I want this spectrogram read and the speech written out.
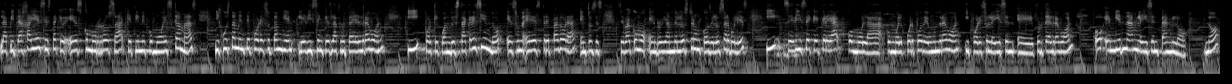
la pitahaya es esta que es como rosa, que tiene como escamas y justamente por eso también le dicen que es la fruta del dragón y porque cuando está creciendo es una es trepadora, entonces se va como enrollando en los troncos de los árboles y se dice que crea como la como el cuerpo de un dragón y por eso le dicen eh, fruta del dragón o en Vietnam le dicen tang long. ¿no?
